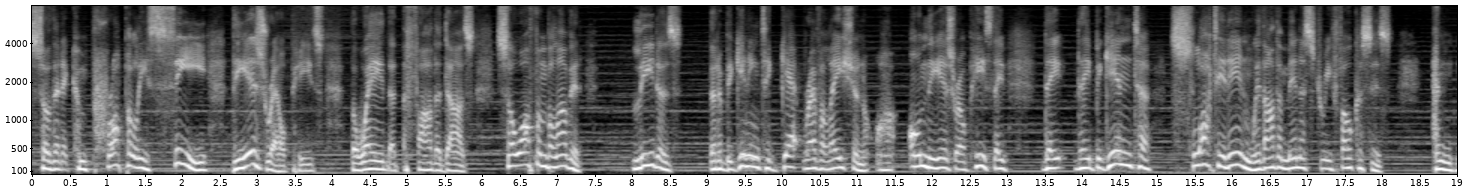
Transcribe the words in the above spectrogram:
so that it can properly see the Israel piece the way that the Father does. So often, beloved, leaders that are beginning to get revelation on the Israel piece, they, they, they begin to slot it in with other ministry focuses. And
